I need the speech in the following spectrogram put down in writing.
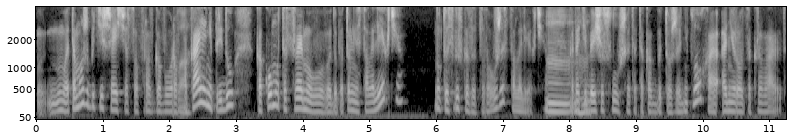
Ну, это может быть и 6 часов разговоров, пока я не приду к какому-то своему выводу. Потом мне стало легче. Ну, то есть высказаться -то уже стало легче. Mm-hmm. Когда тебя еще слушают, это как бы тоже неплохо, а они рот закрывают.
